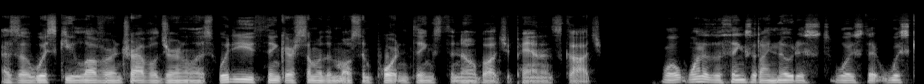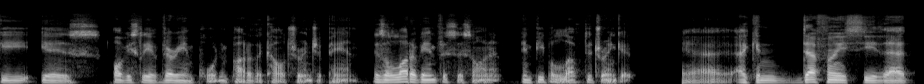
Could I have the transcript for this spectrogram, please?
as a whiskey lover and travel journalist, what do you think are some of the most important things to know about Japan and Scotch? Well, one of the things that I noticed was that whiskey is obviously a very important part of the culture in Japan. There's a lot of emphasis on it, and people love to drink it. Yeah, I can definitely see that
